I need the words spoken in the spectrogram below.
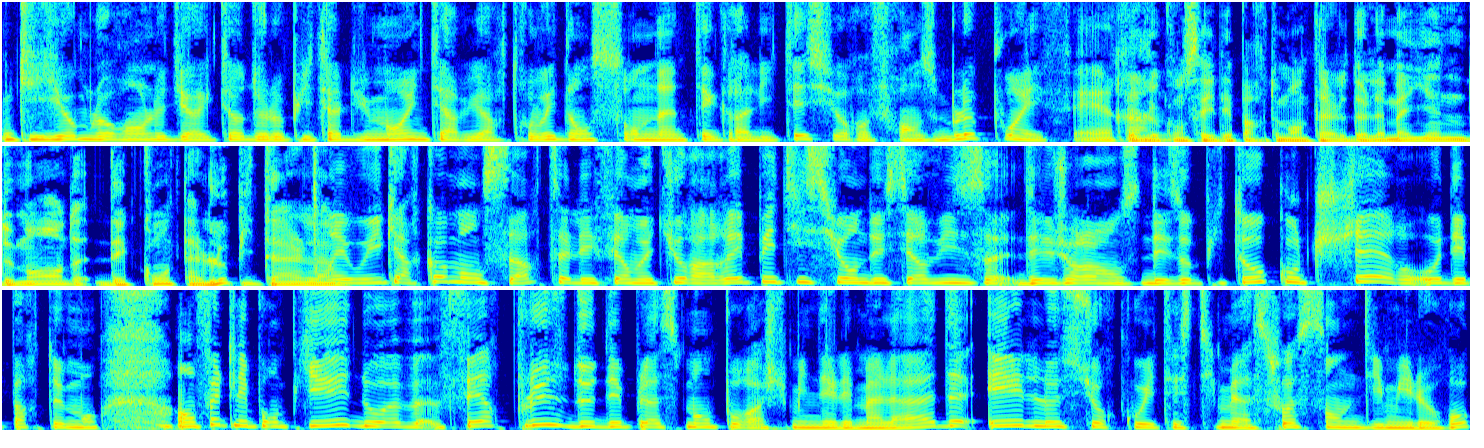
Guillaume Laurent, le directeur de l'hôpital du Mans, interview à retrouver dans son intégralité sur francebleu.fr. Le conseil départemental de la Mayenne demande des comptes à l'hôpital. Et oui, car comme en Sarthe, les fermetures à répétition des services d'urgence des hôpitaux coûtent cher au département. En fait, les pompiers doivent faire plus de déplacements pour acheminer les malades et le surcoût est estimé à 70 000 euros.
